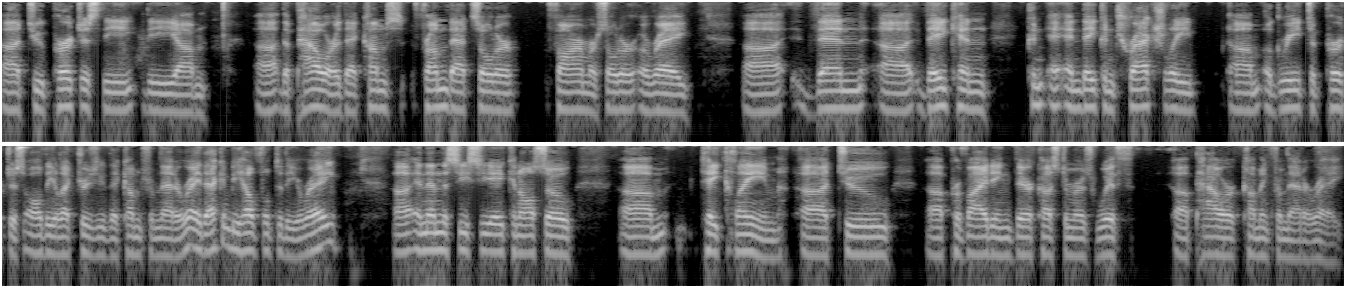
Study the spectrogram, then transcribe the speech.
uh, to purchase the the um, the power that comes from that solar farm or solar array, uh, then uh, they can, and they contractually um, agree to purchase all the electricity that comes from that array. That can be helpful to the array. Uh, and then the CCA can also um, take claim uh, to uh, providing their customers with uh, power coming from that array.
